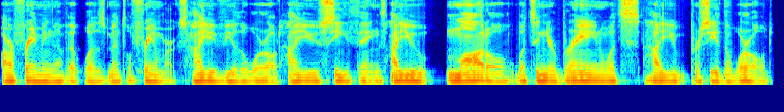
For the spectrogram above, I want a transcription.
our framing of it was mental frameworks, how you view the world, how you see things, how you model what's in your brain, what's how you perceive the world,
